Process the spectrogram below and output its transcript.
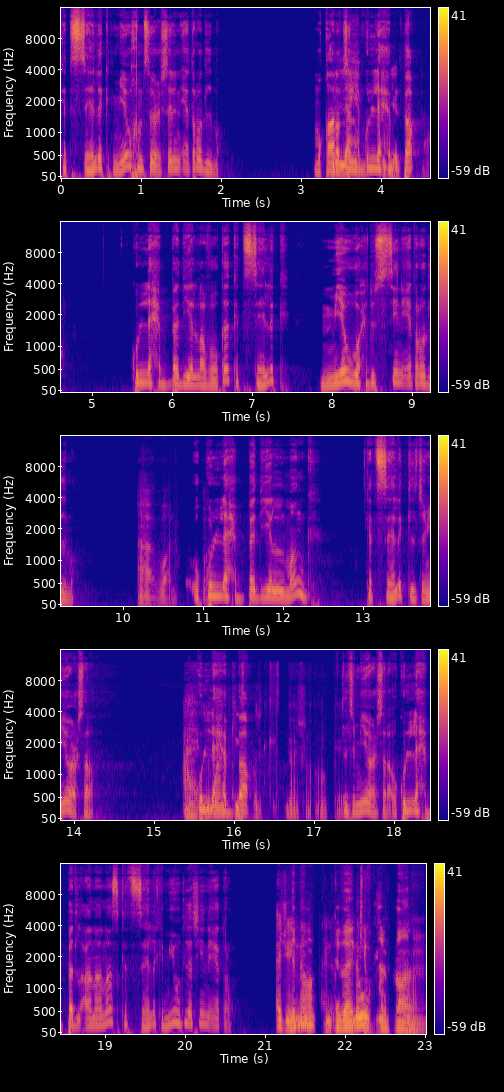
كتستهلك 125 اطرو د الماء. مقارنة بكل حبة كل حبة ديال l'avocat كتستهلك 161 اطرو د الماء. آه voilà وكل حبة ديال ال mangue كتستهلك 310 آه وكل حبة 310 OK. 310 وكل حبة الأناناس كتستهلك 130 اطرو أجي دابا دابا البلان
